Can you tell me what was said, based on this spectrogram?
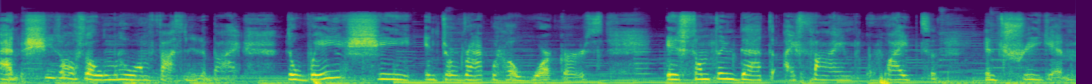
And she's also a woman who I'm fascinated by. The way she interacts with her workers is something that I find quite intriguing.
